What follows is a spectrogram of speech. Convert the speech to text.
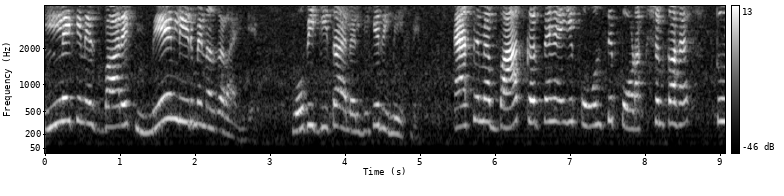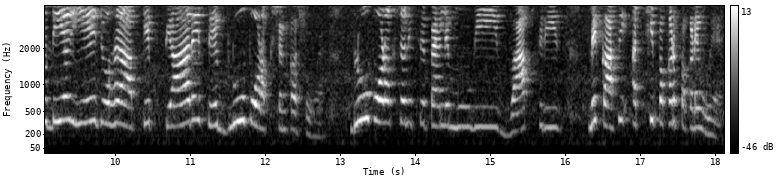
लेकिन इस बार एक मेन लीड में नज़र आएँगे। वो भी गीता एलएलबी के रीमेक में। ऐसे में बात करते हैं, ये कौन से प्रोडक्शन का है? तो डियर ये जो है आपके प्यारे से ब्लू प्रोडक्शन का शो है। ब्लू प्रोडक्शन इससे पहले मूवी वेब सीरीज़ में काफ़ी अच्छी पकड़ पकड़े हुए हैं।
